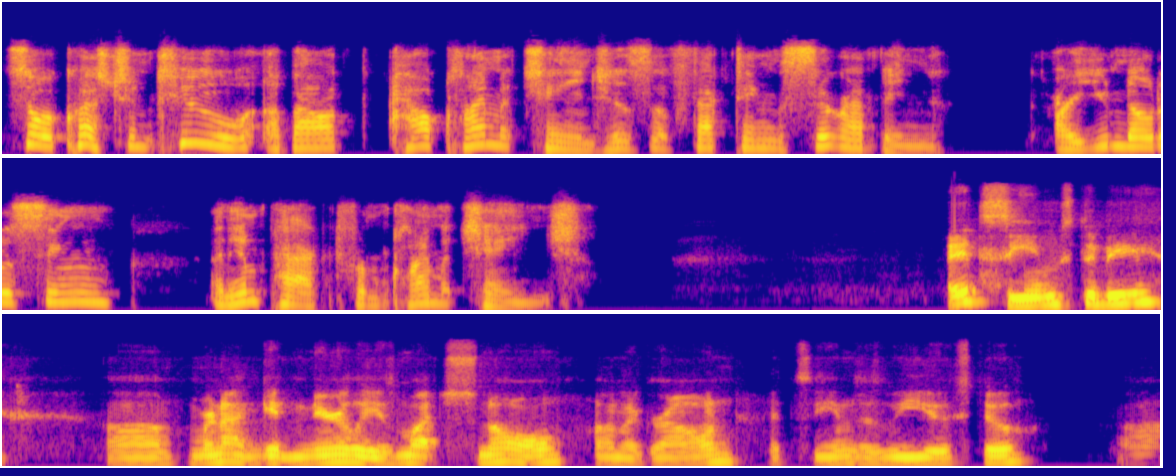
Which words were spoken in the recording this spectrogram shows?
So, a question too about how climate change is affecting syruping. Are you noticing an impact from climate change? It seems to be. Uh, we're not getting nearly as much snow on the ground, it seems, as we used to. Uh,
